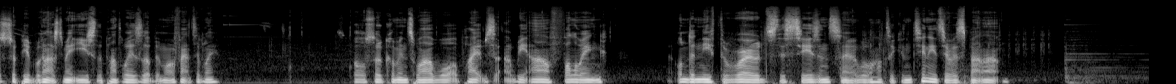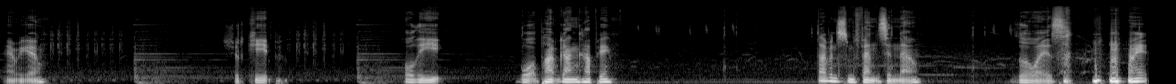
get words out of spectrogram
just so people can actually make use of the pathways a little bit more effectively. also coming to our water pipes, uh, we are following underneath the roads this season, so we'll have to continue to respect that. There we go. Should keep all the water pipe gang happy. Diving some fencing now. As always. right?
